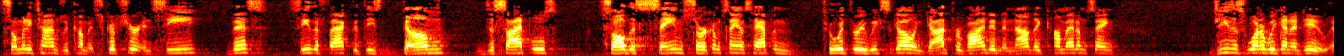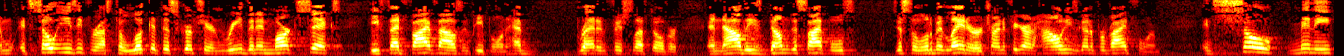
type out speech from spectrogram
So many times we come at Scripture and see this, see the fact that these dumb disciples saw this same circumstance happen two or three weeks ago, and God provided, and now they come at Him saying, Jesus, what are we going to do? And it's so easy for us to look at this scripture and read that in Mark 6, he fed 5,000 people and had bread and fish left over. And now these dumb disciples, just a little bit later, are trying to figure out how he's going to provide for them. And so many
